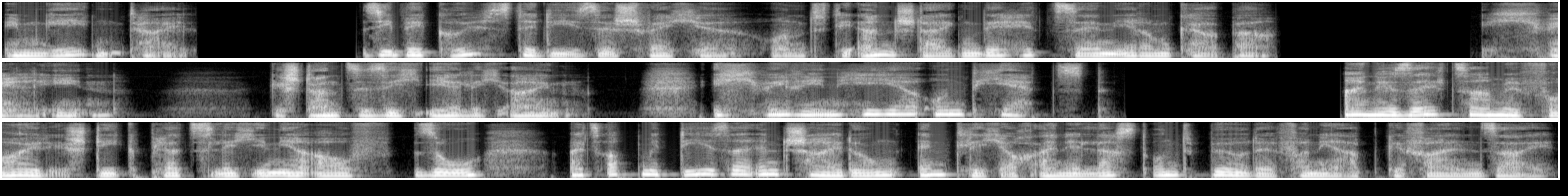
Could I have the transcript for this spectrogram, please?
Im Gegenteil. Sie begrüßte diese Schwäche und die ansteigende Hitze in ihrem Körper. Ich will ihn, gestand sie sich ehrlich ein. Ich will ihn hier und jetzt. Eine seltsame Freude stieg plötzlich in ihr auf, so als ob mit dieser Entscheidung endlich auch eine Last und Bürde von ihr abgefallen sei.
